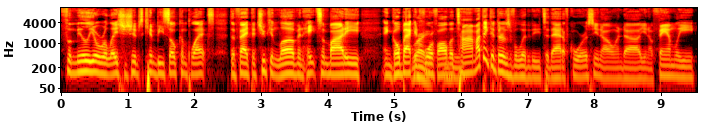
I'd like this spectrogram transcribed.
familial relationships can be so complex. The fact that you can love and hate somebody and go back and right. forth all the mm-hmm. time. I think that there's validity to that, of course, you know, and uh, you know, family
